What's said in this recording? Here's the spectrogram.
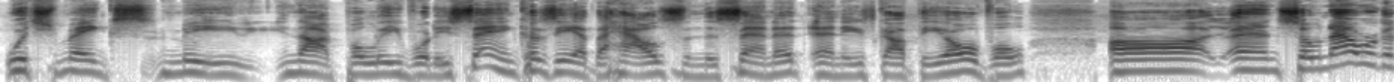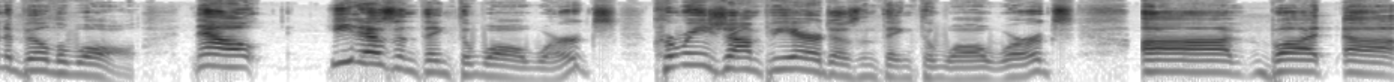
which makes me not believe what he's saying because he had the House and the Senate and he's got the Oval. Uh, and so now we're going to build a wall. Now, he doesn't think the wall works. Karine Jean Pierre doesn't think the wall works. Uh, but uh,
